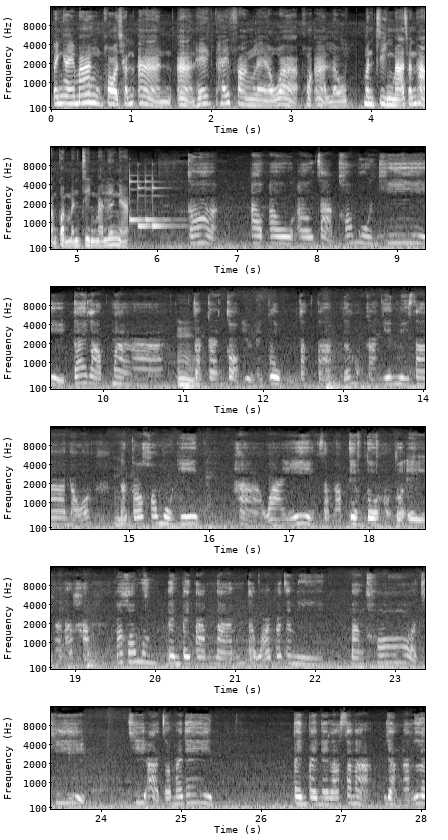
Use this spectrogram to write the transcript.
เป็นไงมั่งพอฉันอ่านอ่านให้ให้ฟังแล้วอะพออ่านแล้วมันจริงไหมฉันถามก่อนมันจริงไหมเรื่องเนี้ย ก็เอาเอาเอาจากข้อมูลที่ได้รับมาอืม จากการเกาะอยู่ในกลุ่มต่างๆ เรื่องของการยื่นวีซ่าเนาะอืมแล้วก็ข้อมูลที่หาไว้สำหรับเตรียมตัวของตัวเองอะนะคะ ก็ข้อมูลเป็นไปตามนั้น แต่ว่าก็จะมีบางข้อที่ที่อาจจะไม่ได้เป็นไปในลักษณะอย่างนั้นเล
